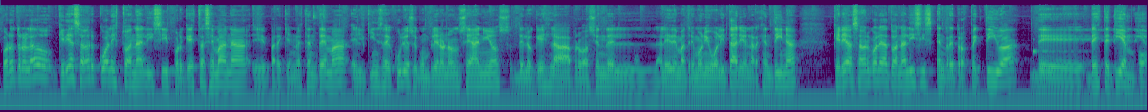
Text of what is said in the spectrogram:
Por otro lado, quería saber cuál es tu análisis, porque esta semana, eh, para quien no esté en tema, el 15 de julio se cumplieron 11 años de lo que es la aprobación de la ley de matrimonio igualitario en la Argentina. Quería saber cuál era tu análisis en retrospectiva de, de este tiempo,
